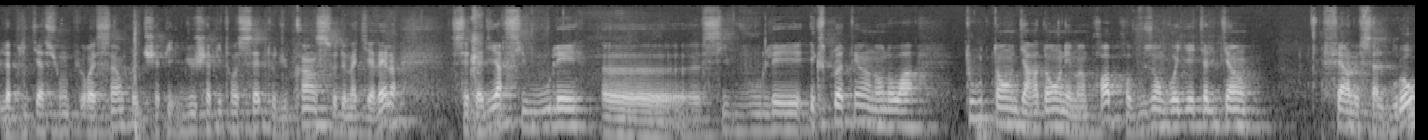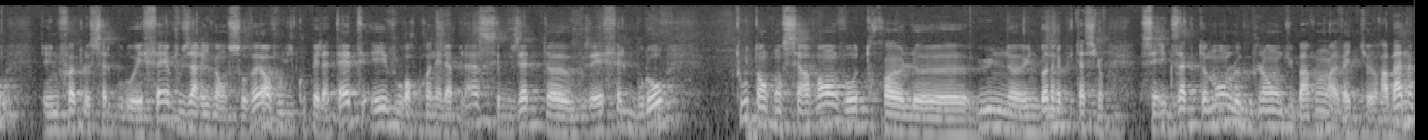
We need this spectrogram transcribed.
l'application pure et simple du chapitre, du chapitre 7 du Prince de Machiavel, c'est-à-dire si vous voulez, euh, si vous voulez exploiter un endroit tout en gardant les mains propres, vous envoyez quelqu'un faire le sale boulot, et une fois que le sale boulot est fait, vous arrivez en sauveur, vous lui coupez la tête et vous reprenez la place, et vous, êtes, euh, vous avez fait le boulot tout en conservant votre, une, une, bonne réputation. C'est exactement le plan du baron avec Raban.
